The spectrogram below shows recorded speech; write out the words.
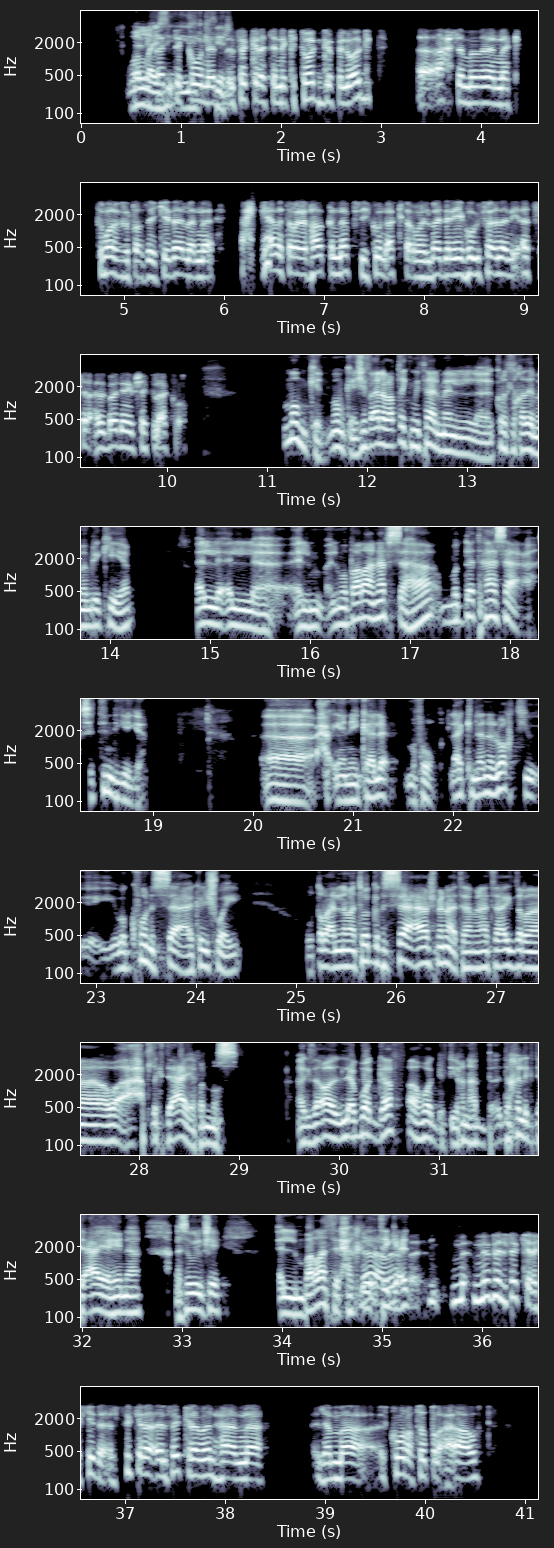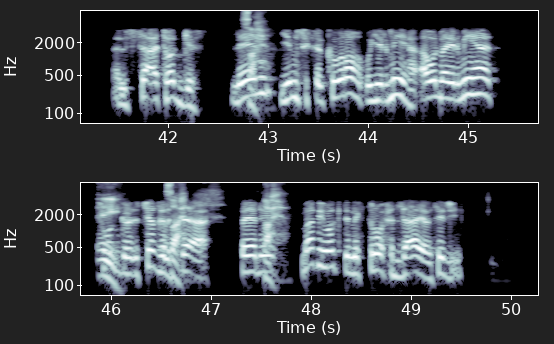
والله يعني يزيد تكون فكرة إنك توقف الوقت آه أحسن من إنك تمغطه زي كذا لأن أحيانا ترى الارهاق النفسي يكون أكثر من البدني هو فعلا يأثر على البدني بشكل أكبر. ممكن ممكن. شوف أنا بعطيك مثال من كرة القدم الأمريكية. ال- ال- الم- المباراة نفسها مدتها ساعة 60 دقيقة. آه، يعني كلعب مفروض. لكن لأن الوقت يوقفون الساعة كل شوي وطبعا لما توقف الساعة إيش معناتها؟ معناتها أقدر أحط لك دعاية في النص. أقدر آه اللعب وقف آه وقف خلنا أدخل لك دعاية هنا أسوي لك شيء. المباراة الحقيقية تقعد مو بالفكرة كذا الفكرة الفكرة منها أن لما الكرة تطلع اوت الساعة توقف لين صح. يمسك الكرة ويرميها أول ما يرميها تشغل صح. الساعة فيعني صح ما في وقت إنك تروح الدعاية وتجي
